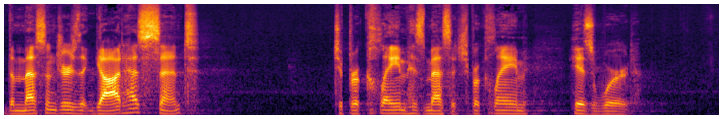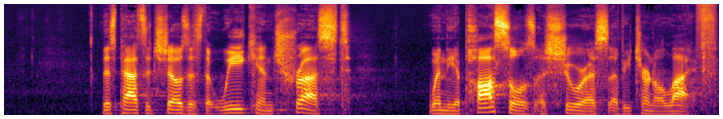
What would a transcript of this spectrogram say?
the messengers that God has sent to proclaim his message, to proclaim his word. This passage shows us that we can trust when the apostles assure us of eternal life.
